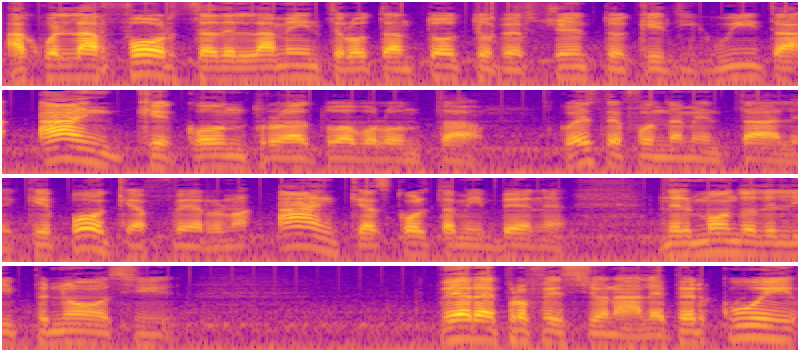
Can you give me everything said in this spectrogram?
a quella forza della mente, l'88% che ti guida anche contro la tua volontà. Questo è fondamentale, che pochi afferrano, anche, ascoltami bene, nel mondo dell'ipnosi vera e professionale, per cui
